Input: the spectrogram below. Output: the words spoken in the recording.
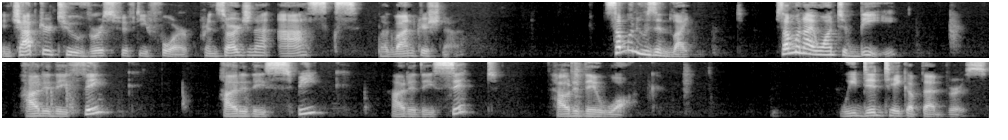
In chapter 2, verse 54, Prince Arjuna asks Bhagavan Krishna, someone who's enlightened, someone I want to be, how do they think? How do they speak? How do they sit? How do they walk? We did take up that verse.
